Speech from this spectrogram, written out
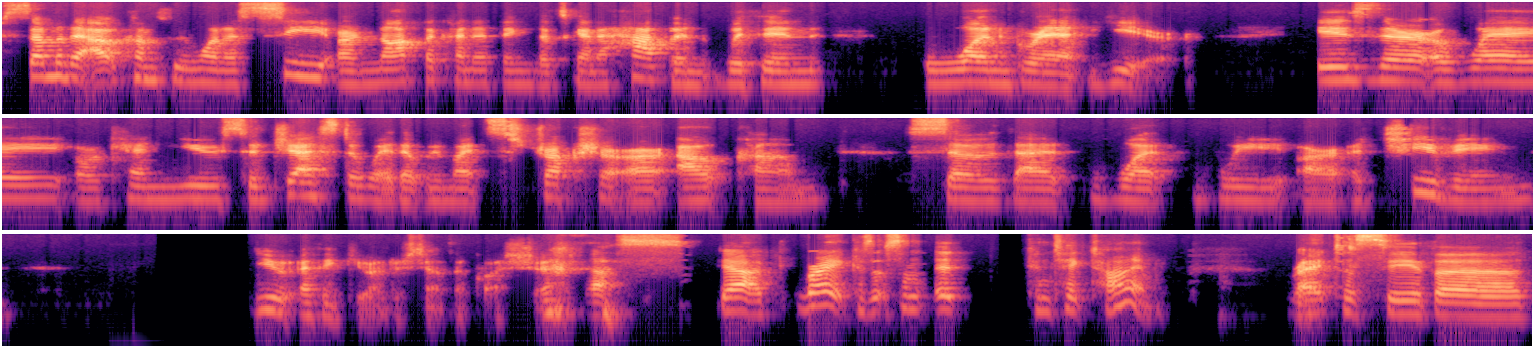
some of the outcomes we want to see are not the kind of thing that's going to happen within one grant year? Is there a way, or can you suggest a way that we might structure our outcome so that what we are achieving, you, I think you understand the question. yes, yeah, right, because it's, some- it can take time, right, to see the,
